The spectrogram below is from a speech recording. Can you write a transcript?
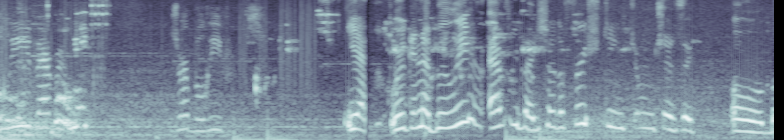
believe. Because we're believers. Yeah, we're gonna believe everybody. So the first thing someone says like, um,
